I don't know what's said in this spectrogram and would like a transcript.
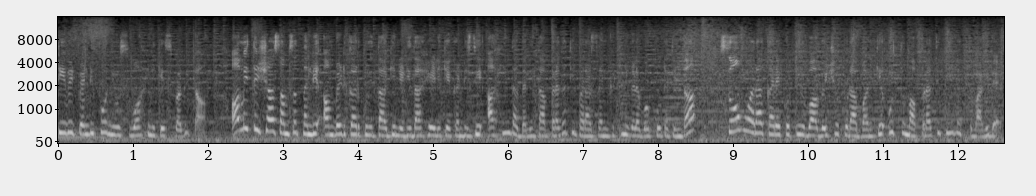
TV twenty four news ವಾಹಿನಿಗೆ ಸ್ವಾಗತ. ಅಮಿತ್ ಶಾ ಸಂಸತ್ನಲ್ಲಿ ಅಂಬೇಡ್ಕರ್ ಕುರಿತಾಗಿ ನೀಡಿದ ಹೇಳಿಕೆ ಖಂಡಿಸಿ ಅಹಿಂದ ದಲಿತ ಪ್ರಗತಿಪರ ಸಂಘಟನೆಗಳ ಒಕ್ಕೂಟದಿಂದ ಸೋಮವಾರ ಕರೆ ಕೊಟ್ಟಿರುವ ವಿಜಯಪುರ ಬಂದ್ಗೆ ಉತ್ತಮ ಪ್ರತಿಕ್ರಿಯೆ ವ್ಯಕ್ತವಾಗಿದೆ.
